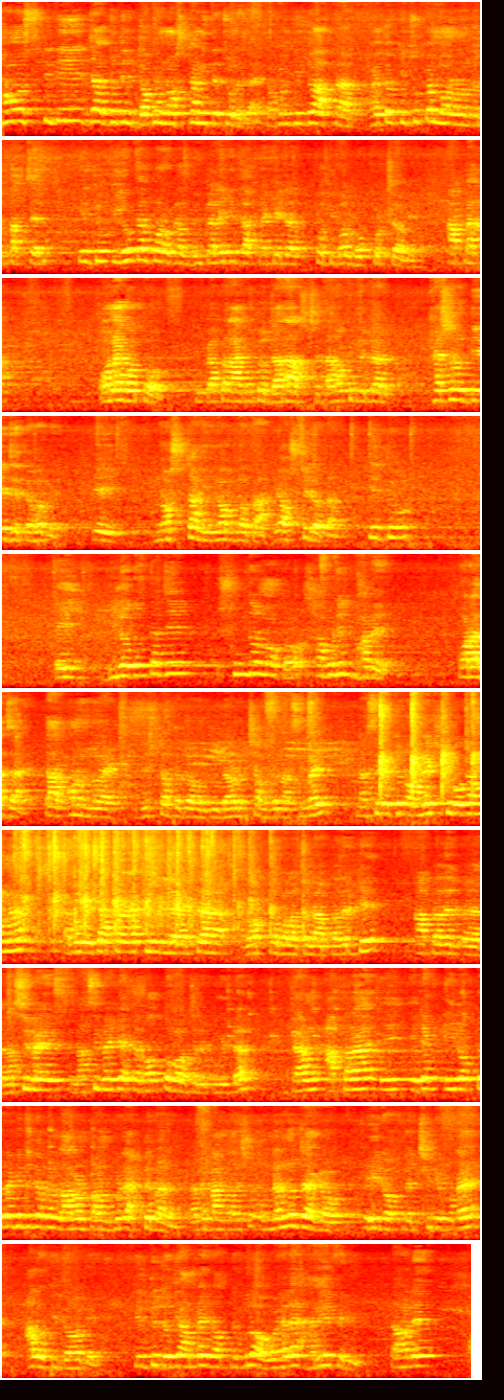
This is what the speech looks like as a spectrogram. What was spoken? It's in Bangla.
সংস্কৃতি যা যদি যখন নষ্টামিতে চলে যায়, তখন কিন্তু আপনার হয়তো কিছুক্ষণ মনোরঞ্জন পাচ্ছেন, কিন্তু ইহকাল, পরকাল দুকালে কিন্তু আপনাকে এটা প্রতিফল ভোগ করতে হবে। আপনার অনাগত কিংবা আপনার আগত যারা আসছে, তারাও কিন্তু এটার খেসারত দিয়ে যেতে হবে, এই নষ্টামি, নগ্নতা, এই অশ্লীলতা। কিন্তু এই বিনোদনটা যে সুন্দর মতো সাবলীলভাবে করা যায় তার অনন্য এক দৃষ্টান্ত যেমন উদাহরণ হচ্ছে আমাদের নাসির ভাই। নাসিরের জন্য অনেক শুভকামনা এবং এটা আপনারা কুমিল্লার একটা রক্ত বলা চলে আপনাদেরকে। আপনাদের নাসির ভাই, নাসির ভাইকে একটা রক্ত বলা চলে কুমিল্লার। কারণ আপনারা এই, এটা, এই রক্তটাকে যদি আপনারা লালন পালন করে রাখতে পারেন, তাহলে বাংলাদেশের অন্যান্য জায়গাও এই রক্তের ছিটে ফোটায় আলোকিত হবে। কিন্তু যদি আমরা এই রত্নগুলো অবহেলায় হারিয়ে ফেলি, তাহলে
